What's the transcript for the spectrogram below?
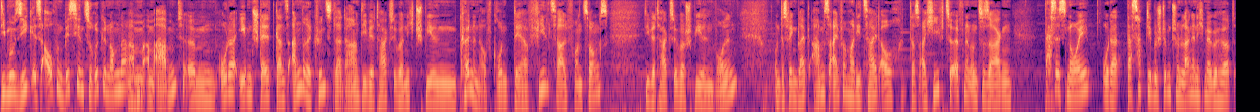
Die Musik ist auch ein bisschen zurückgenommener mhm. am, am Abend ähm, oder eben stellt ganz andere Künstler dar, die wir tagsüber nicht spielen können aufgrund der Vielzahl von Songs, die wir tagsüber spielen wollen. Und deswegen bleibt abends einfach mal die Zeit, auch das Archiv zu öffnen und zu sagen, das ist neu oder das habt ihr bestimmt schon lange nicht mehr gehört,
